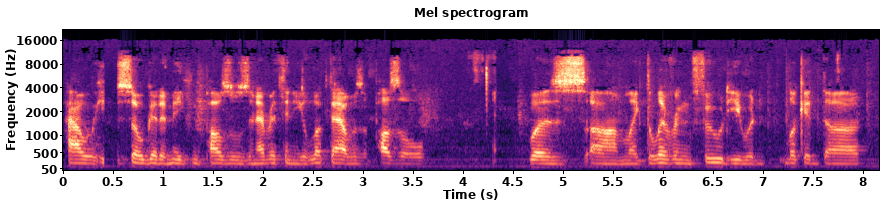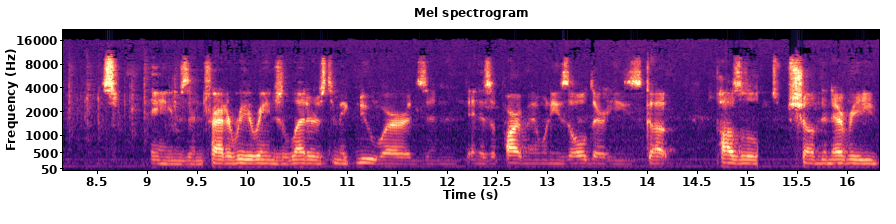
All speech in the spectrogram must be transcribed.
how he was so good at making puzzles and everything he looked at was a puzzle. Was um, like delivering food. He would look at the names and try to rearrange the letters to make new words. And in his apartment, when he's older, he's got puzzles shoved in every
